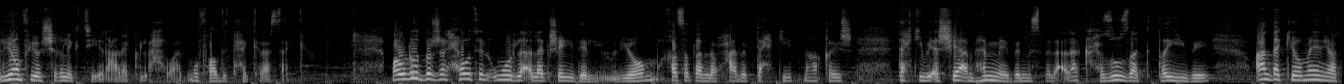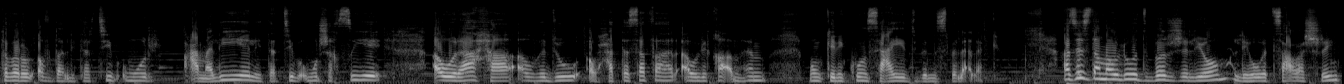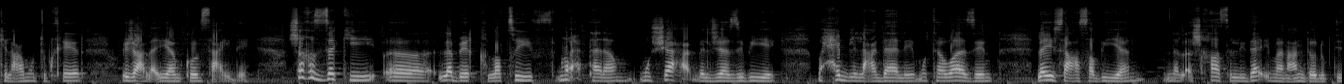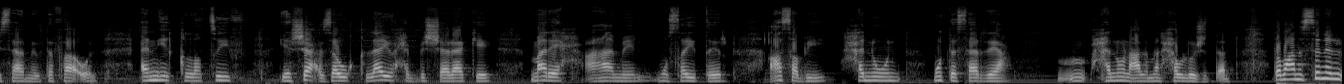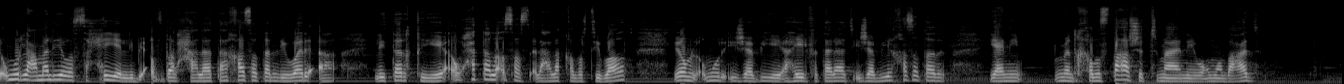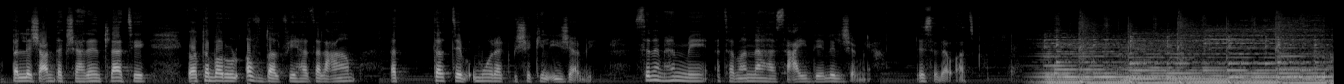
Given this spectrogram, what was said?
اليوم فيه شغل كثير على كل الأحوال مو فاضي تحك راسك. مولود برج الحوت الأمور لك جيدة اليوم خاصة لو حابب تحكي تناقش تحكي بأشياء مهمة بالنسبة لك حظوظك طيبة وعندك يومين يعتبروا الأفضل لترتيب أمور عملية لترتيب أمور شخصية أو راحة أو هدوء أو حتى سفر أو لقاء مهم ممكن يكون سعيد بالنسبة لك. عزيزنا مولود برج اليوم اللي هو 29 كل عام وأنتم بخير ويجعل أيامكم سعيدة. شخص ذكي آه، لبق لطيف محترم مشع بالجاذبية محب للعدالة متوازن ليس عصبيا. من الأشخاص اللي دائما عندهم ابتسامة وتفاؤل أنيق لطيف يشع ذوق لا يحب الشراكة مرح عامل مسيطر عصبي حنون متسرع حنون على من حوله جدا. طبعا السنة للأمور العملية والصحية اللي بأفضل حالاتها خاصة لورقة لترقية أو حتى لقصص العلاقة بارتباط. اليوم الأمور إيجابية هي الفترات إيجابية خاصة يعني من 15 8 وما بعد بلش عندك شهرين ثلاثة يعتبروا الأفضل في هذا العام. لترتب أمورك بشكل إيجابي. سنة مهمة أتمناها سعيدة للجميع. لسه أوقاتكم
